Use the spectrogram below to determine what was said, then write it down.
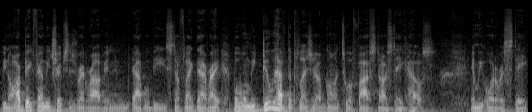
you know, our big family trips is Red Robin and Applebee's, stuff like that, right? But when we do have the pleasure of going to a five-star steakhouse and we order a steak,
